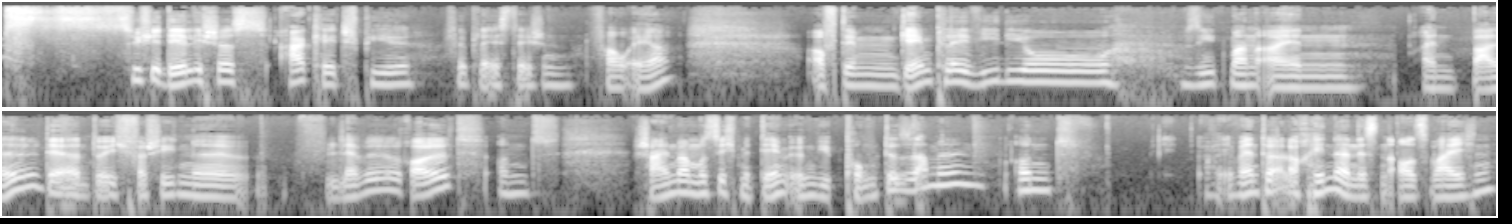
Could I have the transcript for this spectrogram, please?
psychedelisches Arcade-Spiel für PlayStation VR. Auf dem Gameplay-Video sieht man einen Ball, der durch verschiedene Level rollt und scheinbar muss ich mit dem irgendwie Punkte sammeln und eventuell auch Hindernissen ausweichen.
